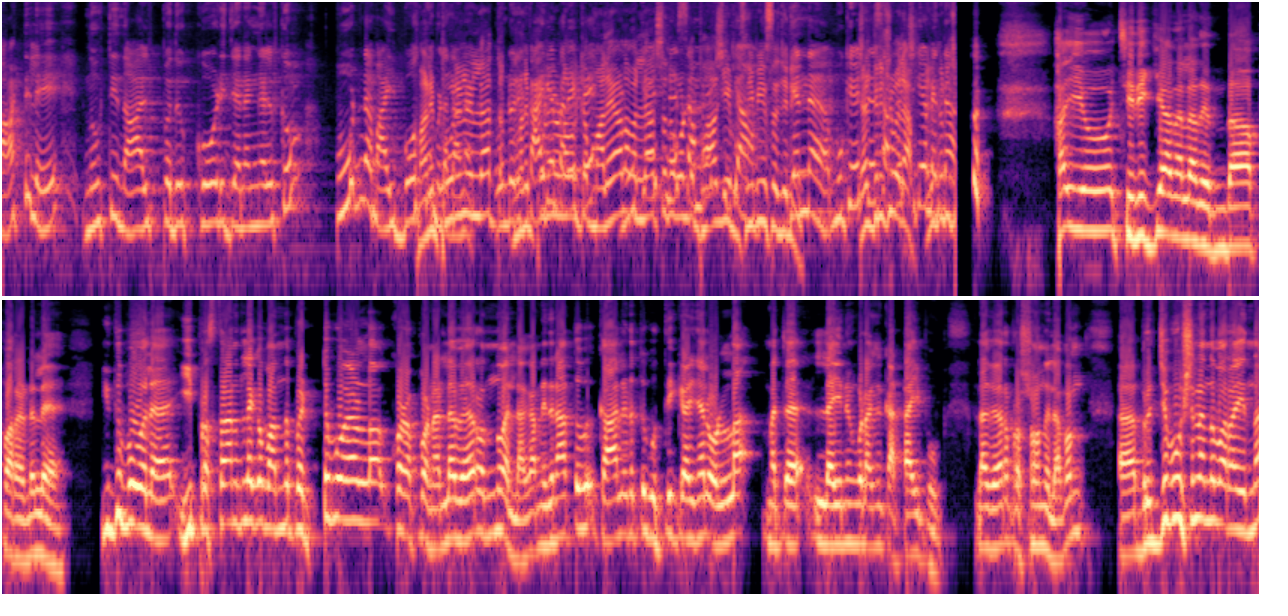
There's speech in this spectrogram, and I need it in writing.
നാട്ടിലെ നൂറ്റി കോടി ജനങ്ങൾക്കും പൂർണമായി ബോധ്യമുള്ളതാണ്. അയ്യോ ചിരിക്കാന്നല്ലാതെ എന്താ പറയണ്ടല്ലേ? ഇതുപോലെ ഈ പ്രസ്ഥാനത്തിലേക്ക് വന്ന് പെട്ടുപോയുള്ള കുഴപ്പമാണ്. അല്ല വേറെ ഒന്നുമല്ല കാരണം ഇതിനകത്ത് കാലെടുത്ത് കുത്തിക്കഴിഞ്ഞാൽ ഉള്ള മറ്റേ ലൈനും കൂടെ അങ്ങ് കട്ടായി പോകും. അല്ല വേറെ പ്രശ്നമൊന്നുമില്ല. അപ്പം ബ്രിജ്ഭൂഷൺ എന്ന് പറയുന്ന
